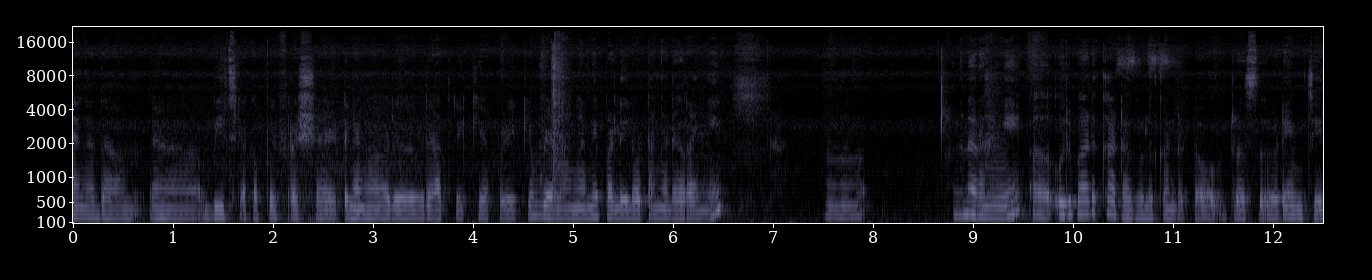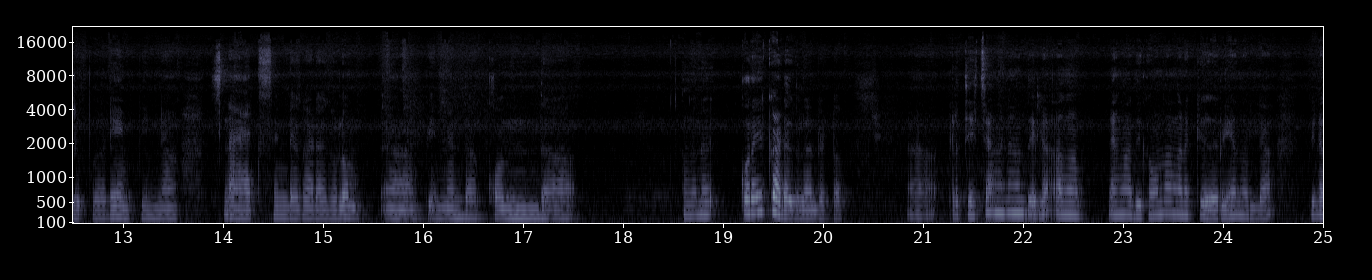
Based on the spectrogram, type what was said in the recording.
ഞങ്ങൾ ദാ ബീച്ചിലൊക്കെ പോയി ഫ്രഷ് ആയിട്ട് ഞങ്ങൾ ഒരു രാത്രിക്ക് അപ്പോഴേക്കും വേളാങ്കണ്ണി പള്ളിയിലോട്ട് അങ്ങോട്ട് ഇറങ്ങി. അങ്ങനെ ഇറങ്ങി. ഒരുപാട് കടകൾ കണ്ടിട്ടോ. ഡ്രസ്സുകളുടെയും ചെരുപ്പുകളുടെയും പിന്നെ സ്നാക്സിന്റെ കടകളും പിന്നെന്താ കൊന്ത അങ്ങനെ കുറേ കടകളുണ്ട് കേട്ടോ. പ്രത്യേകിച്ച് അങ്ങനെ അതിൽ ഞങ്ങൾ അധികമൊന്നും അങ്ങനെ കയറിയൊന്നുമില്ല. പിന്നെ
